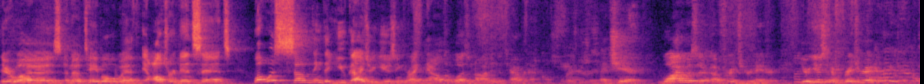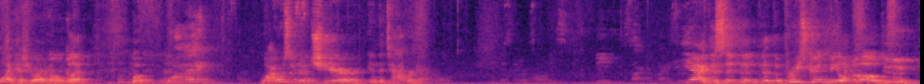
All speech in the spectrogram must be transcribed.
There was another table with altar of incense. What was something that you guys are using right now that was not in the tabernacle? A chair. Why was there a refrigerator? You're using a refrigerator right now? Well, I guess you are at home, but, but why, why was there no chair in the tabernacle? Yeah, this, the, the, the priest couldn't be like, oh, dude,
